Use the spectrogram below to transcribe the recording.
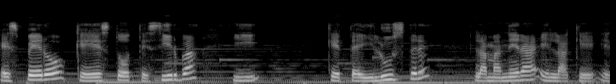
Espero que esto te sirva y que te ilustre la manera en la que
